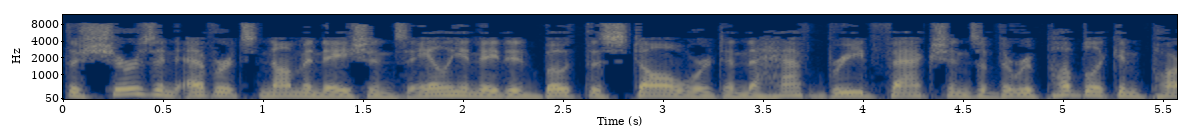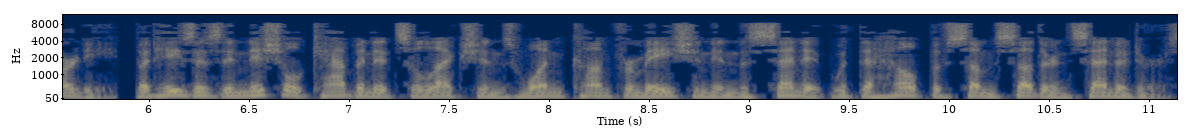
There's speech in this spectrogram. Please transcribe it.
The Schurz and Evarts nominations alienated both the stalwart and the half-breed factions of the Republican Party, but Hayes's initial cabinet selections won confirmation in the Senate with the help of some Southern senators.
